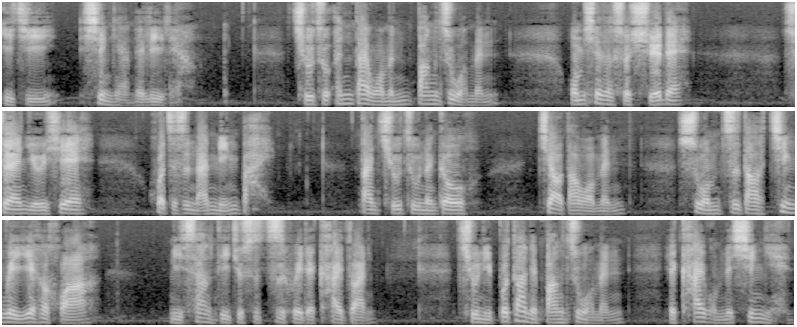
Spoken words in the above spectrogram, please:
以及信仰的力量，求主恩待我们，帮助我们。我们现在所学的，虽然有一些或者是难明白，但求主能够教导我们，使我们知道敬畏耶和华，你上帝就是智慧的开端。求你不断的帮助我们，也开我们的心眼。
